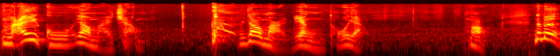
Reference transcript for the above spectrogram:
买股要买强，要买两头羊，好。那么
